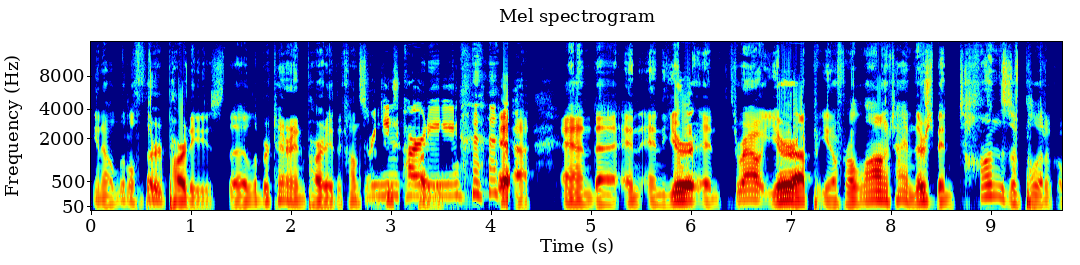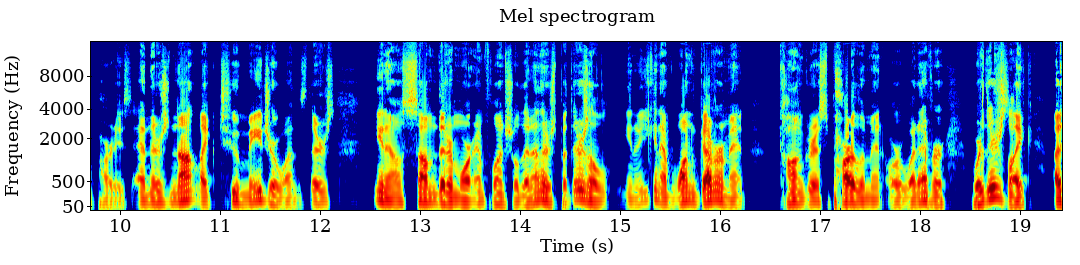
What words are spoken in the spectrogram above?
you know little third parties the libertarian party the constitution green party, party. yeah and uh, and and you're and throughout europe you know for a long time there's been tons of political parties and there's not like two major ones there's you know some that are more influential than others but there's a you know you can have one government congress parliament or whatever where there's like a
